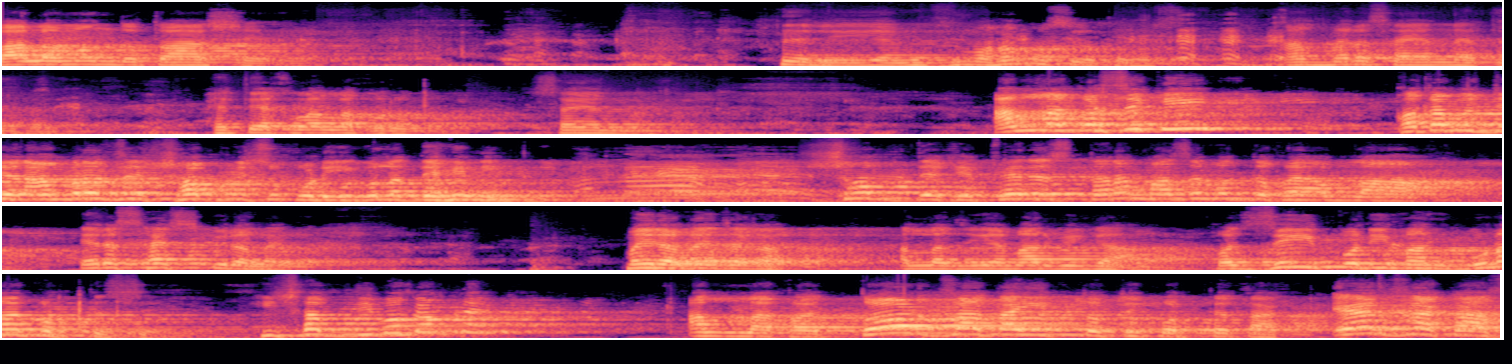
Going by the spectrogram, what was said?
ভালো মন্দ তো আসে। আমি তো করছি আপনারা সায়ান না, এত হেতে একলা করুক সায়ান না। আল্লাহ করছে কি? কথা বুঝছেন আমরা যে সব কিছু করি, এগুলো দেখেনি। সব দেখে ফেরেস তারা মাঝে মধ্যে কয়, আল্লাহ, এরা সাইজ করে লাগে মাইরা ভাই জায়গা। আল্লাহ জিয়া মারবি গা। যেই পরিমাণ গুণা করতেছে, হিসাব দিব কেমনে? আল্লাহ কয়, তোর যা দায়িত্ব তুই করতে থাক, এর যা কাজ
